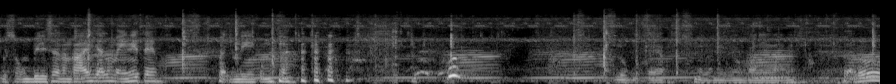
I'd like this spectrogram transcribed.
Gusto kong bilisan ng kain, lang mainit eh. Palamigin ko muna. Lubog kayo. Malamig yung kanin namin. Pero,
